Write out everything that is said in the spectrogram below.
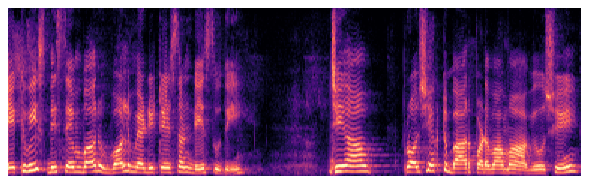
એકવીસ ડિસેમ્બર વર્લ્ડ મેડિટેશન ડે સુધી, જે આ પ્રોજેક્ટ બહાર પાડવામાં આવ્યો છે.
